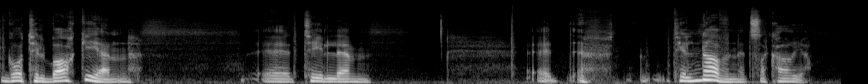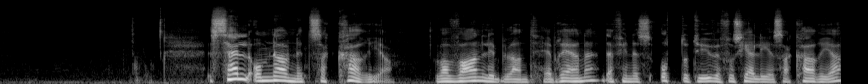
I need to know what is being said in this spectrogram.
gå tilbake igjen eh, til eh, til navnet Zakaria. Selv om navnet Zakaria var vanlig blant hebreerne, det finnes 28 forskjellige Zakaria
